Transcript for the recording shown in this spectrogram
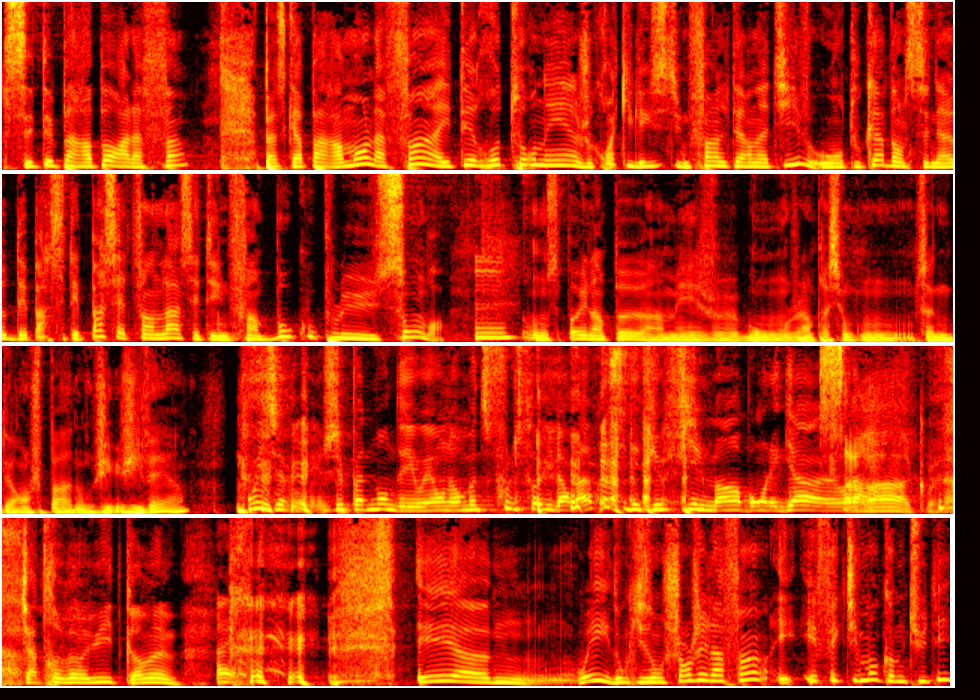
C'était par rapport à la fin, parce qu'apparemment la fin a été retournée. Je crois qu'il existe une fin alternative, ou en tout cas dans le scénario de départ, c'était pas cette fin-là, c'était une fin beaucoup plus sombre. Mm. On spoil un peu, hein, mais je, bon, j'ai l'impression que ça nous dérange pas, donc j'y vais. hein. Oui, j'ai pas demandé, ouais, on est en mode full spoiler. Après, c'est des vieux films, hein. bon, les gars. euh, Ça voilà. va, quoi. 88 quand même. Ouais. et euh, oui, donc ils ont changé la fin. Et effectivement, comme tu dis,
